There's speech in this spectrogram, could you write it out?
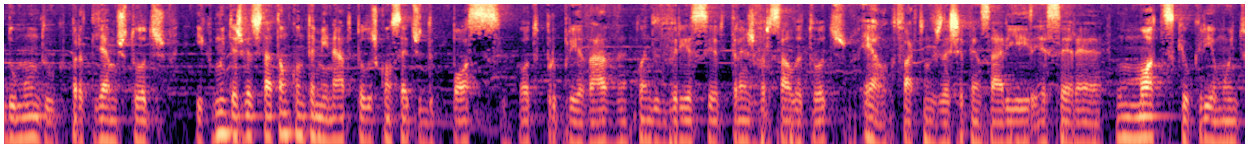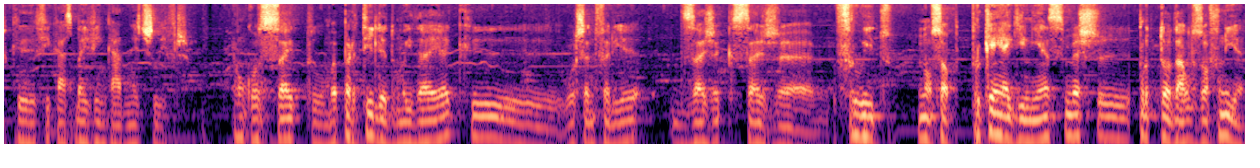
do mundo que partilhamos todos e que muitas vezes está tão contaminado pelos conceitos de posse ou de propriedade, quando deveria ser transversal a todos, é algo que de facto nos deixa pensar e esse era um mote que eu queria muito que ficasse bem vincado nestes livros. É um conceito, uma partilha de uma ideia que o Alexandre Faria deseja que seja fruído não só por quem é guineense, mas eh, por toda a lusofonia.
